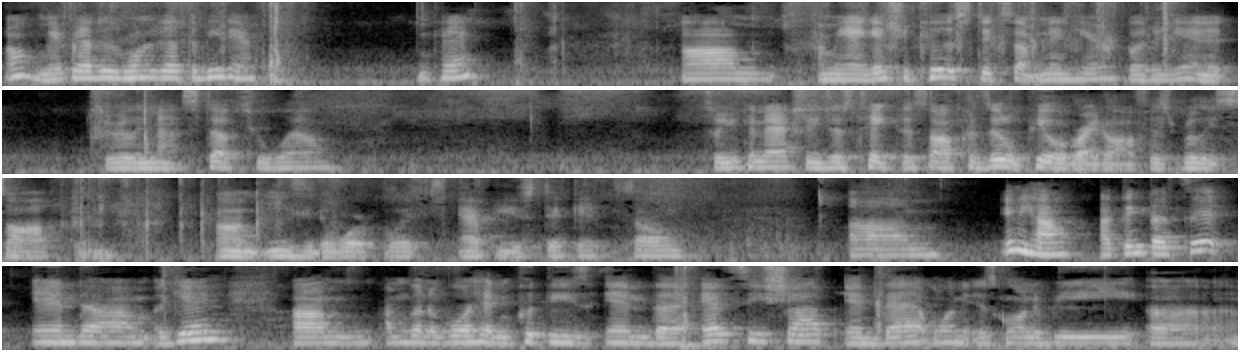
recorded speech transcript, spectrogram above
Oh, maybe I just wanted that to be there. Okay. Um, I mean, I guess you could stick something in here, but again, it's really not stuck too well. So you can actually just take this off because it'll peel right off. It's really soft and um, easy to work with after you stick it. So um, anyhow, I think that's it. And um, again, um, I'm going to go ahead and put these in the Etsy shop. And that one is going to be uh,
